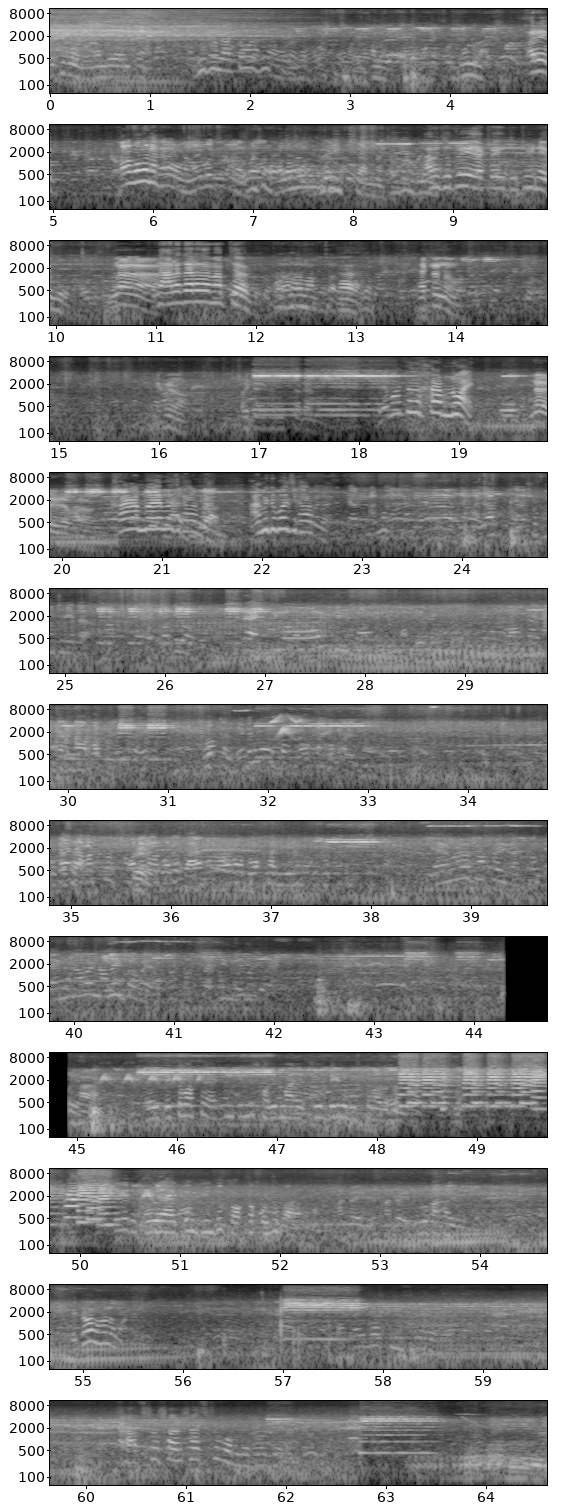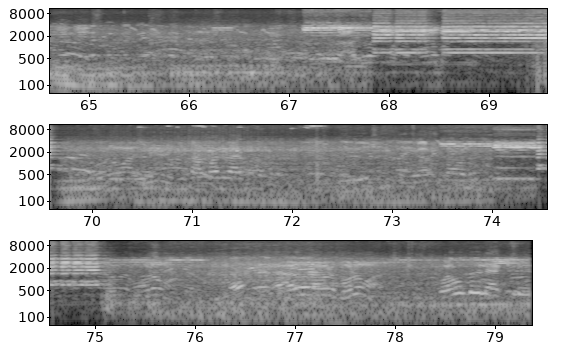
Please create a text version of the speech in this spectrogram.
দুটো মাস দুটো না তোমার আরে খারাপ হবে না খারাপ হবে না আমি বলছি তো, মাছটা ভালো হবে ইচ্ছা আমি দুটোই একটাই দুটোই নেব। না না। না আলাদা আলাদা মাপতে হবে। হ্যাঁ। একটা নাও। একটা নাও। ওইটা মাছটা তো খারাপ নয়। না এটা খারাপ নয় বলছি খারাপ নয়। আমি তো বলছি খারাপ নয়। হ্যাঁ এই দেখতে পাচ্ছেন একদম কিন্তু সলিড মাছ চোখ দেখলে বুঝতে পারবে পুরো একদম কিন্তু টকটা পর্যন্ত পাওয়া এটাও ভালো মাছ সাতশো সাড়ে সাতশো বললে বড় মাছ বড় বলতে গেলে এক কিলো এক কিলো এক কিলো দাম আছে দাম মাছ বার মাছ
